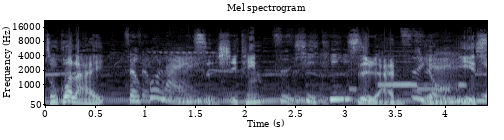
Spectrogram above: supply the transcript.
走过来，走过来，仔细听，仔细听，自然有意思。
